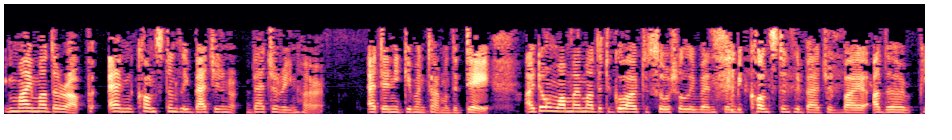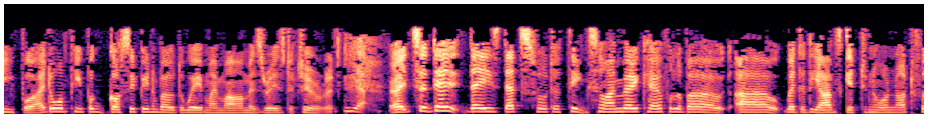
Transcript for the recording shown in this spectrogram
my mother up and constantly badgering, badgering her at any given time of the day. I don't want my mother to go out to social events and be constantly badgered by other people. I don't want people gossiping about the way my mom has raised her children. Yeah. Right, so there, there is that sort of thing. So I'm very careful about uh, whether the aunts get to know or not for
